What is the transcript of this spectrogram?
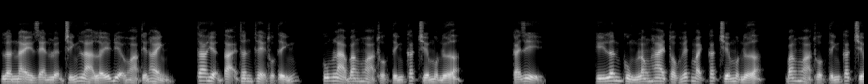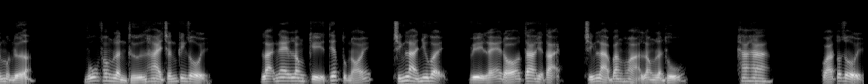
lần này rèn luyện chính là lấy địa hỏa tiến hành, ta hiện tại thân thể thuộc tính cũng là băng hỏa thuộc tính cắt chiếm một nửa. Cái gì? Kỳ lân cùng long hai tộc huyết mạch cắt chiếm một nửa, băng hỏa thuộc tính cắt chiếm một nửa. Vũ phong lần thứ hai chấn kinh rồi. Lại nghe long kỳ tiếp tục nói, chính là như vậy, vì lẽ đó ta hiện tại chính là băng hỏa long lần thú. Ha ha. Quá tốt rồi.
